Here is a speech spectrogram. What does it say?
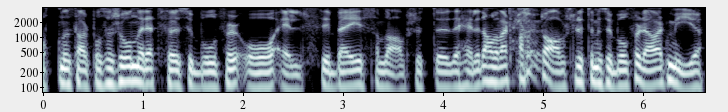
åttende startposisjon, rett før Subwoolfer og Elsie Bay, som da avslutter det hele. Det hadde vært hardt å avslutte med Subwoolfer, det har vært mye.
